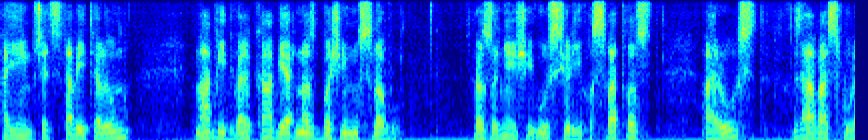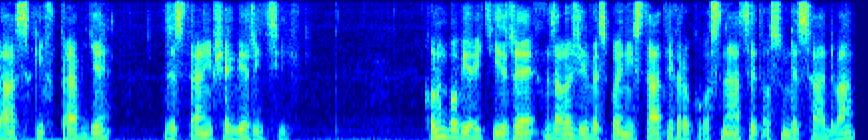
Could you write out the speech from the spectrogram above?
a jejím představitelům má být velká věrnost Božímu slovu, rozhodnější úsilí o svatost a růst závazku lásky v pravdě ze strany všech věřících. Kolumbovi rytíře založil ve Spojených státech roku 1882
